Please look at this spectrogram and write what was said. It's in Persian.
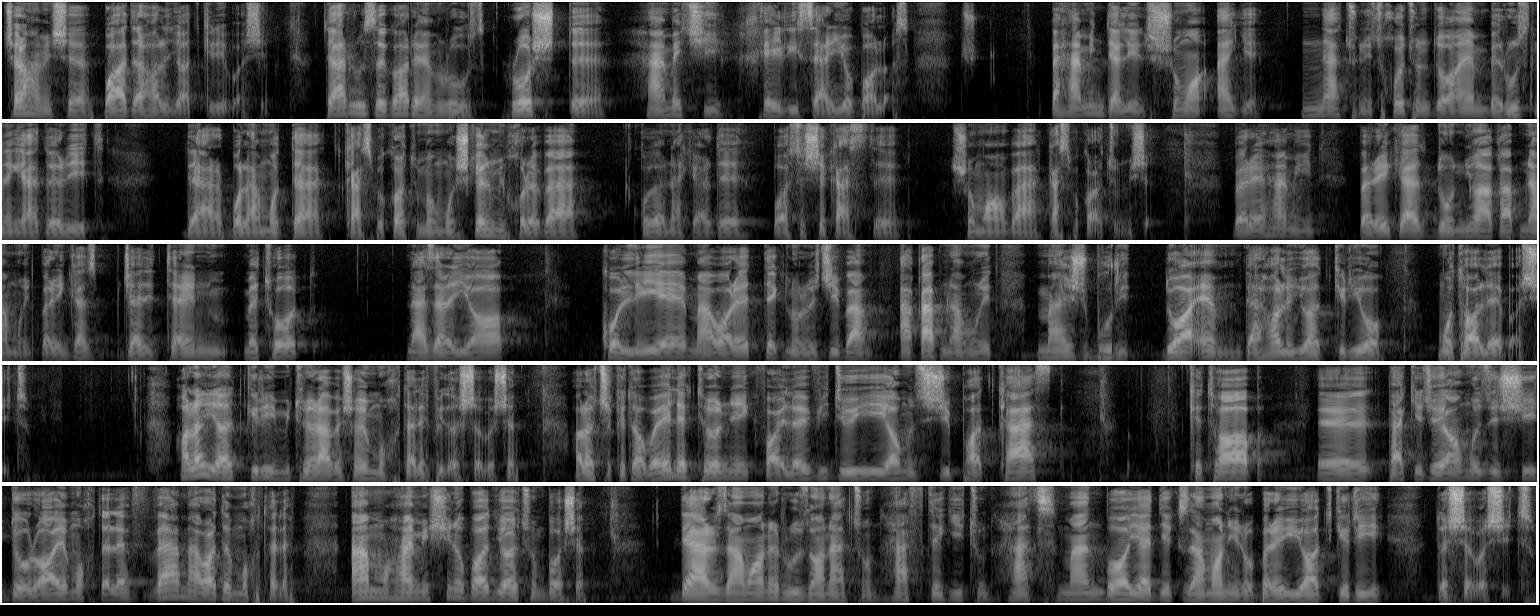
چرا همیشه باید در حال یادگیری باشیم؟ در روزگار امروز رشد همه چی خیلی سریع و بالاست. به همین دلیل شما اگه نتونید خودتون دائم به روز نگه دارید در بلند مدت کسب کارتون به مشکل می‌خوره و خدا نکرده باعث شکست شما و کسب کارتون میشه. برای همین برای اینکه از دنیا عقب نمونید برای اینکه از جدیدترین متد نظریا کلی موارد تکنولوژی و عقب نمونید. مجبورید دائم در حال یادگیری و مطالعه باشید. حالا یادگیری می‌تونه روش های مختلفی داشته باشه. حالا چه کتاب های الکترونیک فایل های ویدیویی آموزشی پادکست کتاب پکیج های آموزشی دوره های مختلف و موارد مختلف. اما همیشین رو باید یادتون باشه. در زمان روزانتون هفتگیتون حتما باید یک زمانی رو برای یادگیری داشته باشید.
